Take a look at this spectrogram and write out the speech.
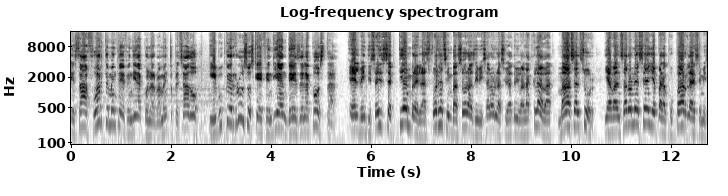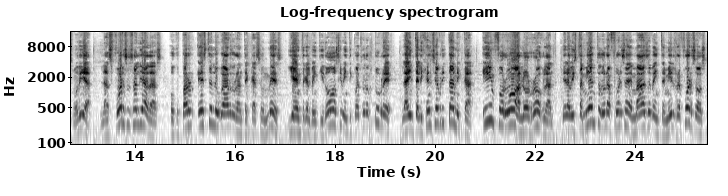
estaba fuertemente defendida con armamento pesado y buques rusos que defendían desde la costa. El 26 de septiembre, las fuerzas invasoras divisaron la ciudad de Balaclava más al sur y avanzaron hacia ella para ocuparla ese mismo día. Las fuerzas aliadas ocuparon este lugar durante casi un mes y entre el 22 y 24 de octubre, la inteligencia británica informó a Lord Rogland del avistamiento de una fuerza de más de 20.000 refuerzos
